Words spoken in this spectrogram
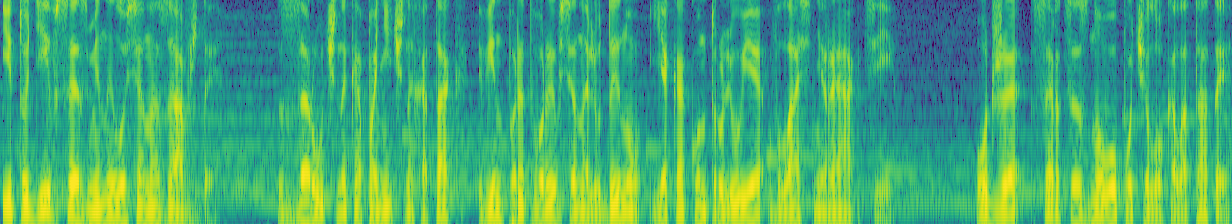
І тоді все змінилося назавжди. З заручника панічних атак він перетворився на людину, яка контролює власні реакції. Отже, серце знову почало калатати,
